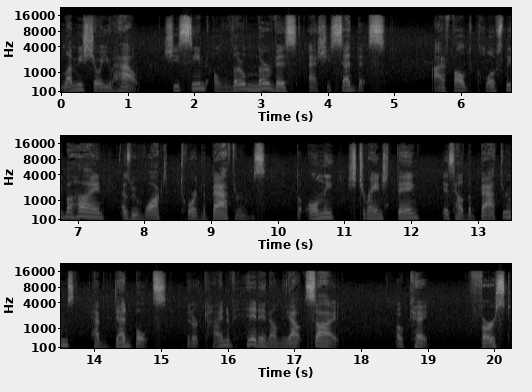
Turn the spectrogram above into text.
Let me show you how. She seemed a little nervous as she said this. I followed closely behind as we walked toward the bathrooms. The only strange thing is how the bathrooms have deadbolts that are kind of hidden on the outside. Okay, first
